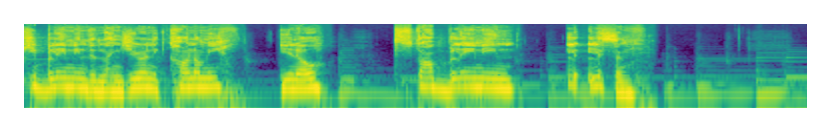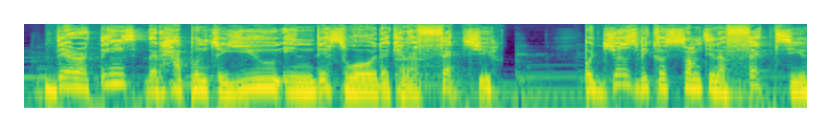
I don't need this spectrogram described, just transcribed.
keep blaming the Nigerian economy, you know. stop blaming. L- listen, there are things that happen to you in this world that can affect you. But just because something affects you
